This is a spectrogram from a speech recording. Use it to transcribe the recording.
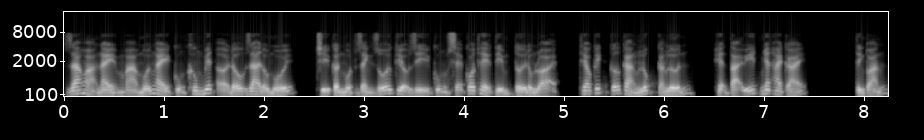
Gia hỏa này mà mỗi ngày cũng không biết ở đâu ra đầu mối, chỉ cần một rảnh rỗi kiểu gì cũng sẽ có thể tìm tới đồng loại, theo kích cỡ càng lúc càng lớn, hiện tại ít nhất hai cái. Tính toán,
